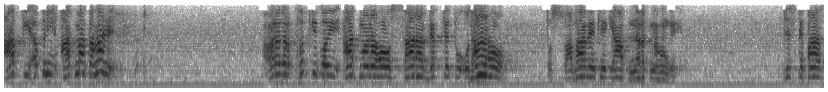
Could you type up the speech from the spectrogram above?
आपकी अपनी आत्मा कहाँ है? और अगर खुद की कोई आत्मा ना हो, सारा व्यक्तित्व उधार हो तो स्वाभाविक है कि आप नरक में होंगे। जिसके पास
